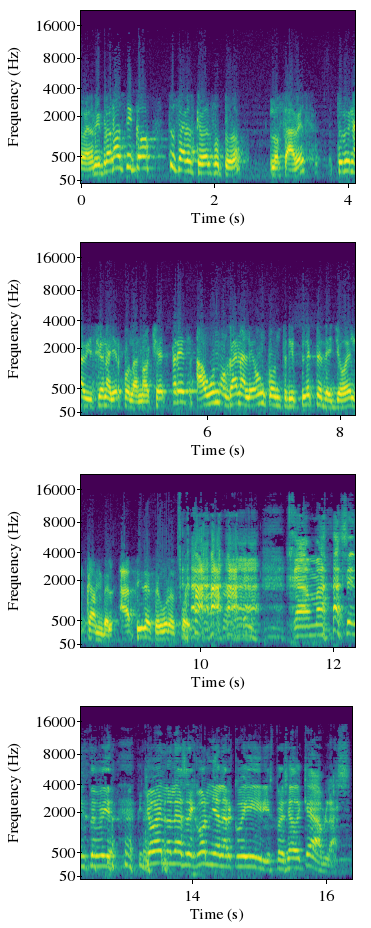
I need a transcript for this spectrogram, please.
bueno, mi pronóstico, tú sabes que veo el futuro, lo sabes. Tuve una visión ayer por la noche. 3 a 1 gana León con triplete de Joel Campbell. Así de seguro estoy. Jamás en tu vida. Joel no le hace gol ni al arco iris. Preciado, ¿de qué hablas?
